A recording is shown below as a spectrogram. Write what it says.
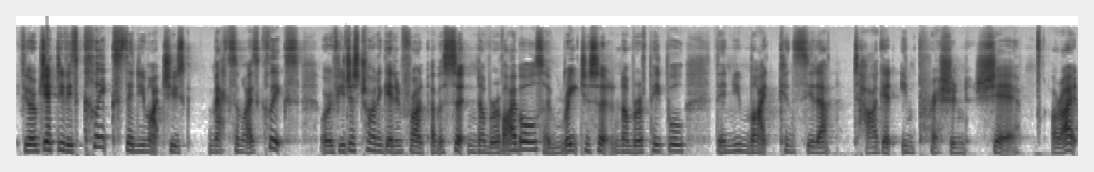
If your objective is clicks, then you might choose maximize clicks, or if you're just trying to get in front of a certain number of eyeballs, so reach a certain number of people, then you might consider target impression share. All right,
